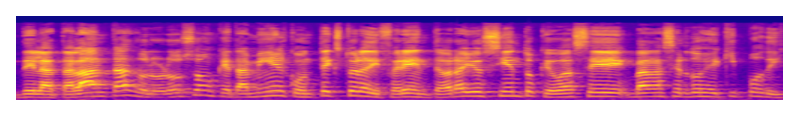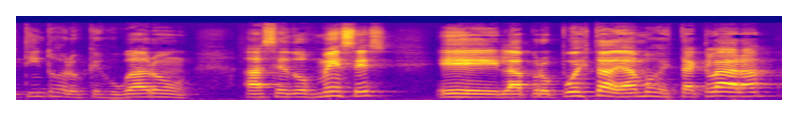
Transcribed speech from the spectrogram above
del Atalanta, doloroso, aunque también el contexto era diferente. Ahora yo siento que va a ser, van a ser dos equipos distintos a los que jugaron hace dos meses. Eh, la propuesta de ambos está clara.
